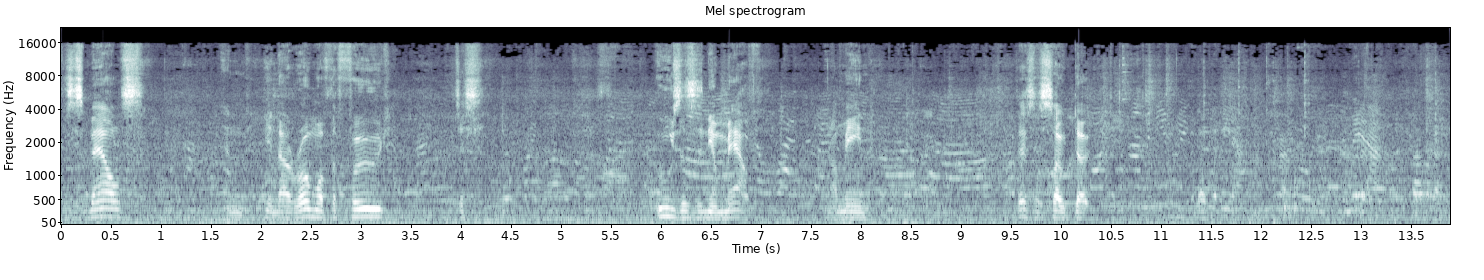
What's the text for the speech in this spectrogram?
The smells and you know aroma of the food just oozes in your mouth. I mean, this is so dope. Love it.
